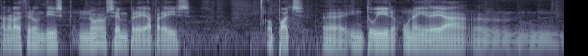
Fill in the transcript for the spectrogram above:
a l'hora de fer un disc no sempre apareix o pots eh, intuir una idea eh,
